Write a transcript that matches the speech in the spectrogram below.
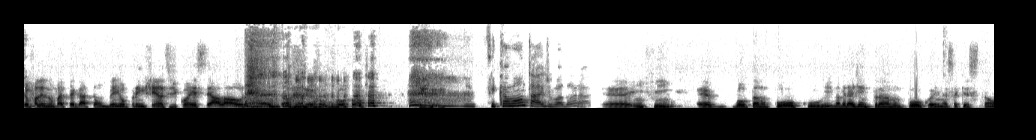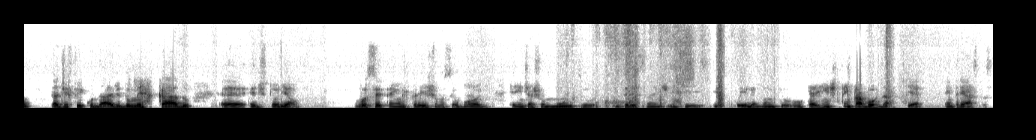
Eu falei, não vai pegar tão bem. Eu preenchi antes de conhecer a Laura, né? Então eu vou. Fica à vontade, vou adorar. É, enfim, é, voltando um pouco, e na verdade entrando um pouco aí nessa questão da dificuldade do mercado é, editorial. Você tem um trecho no seu blog que a gente achou muito interessante e que espelha muito o que a gente tem para abordar, que é, entre aspas,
